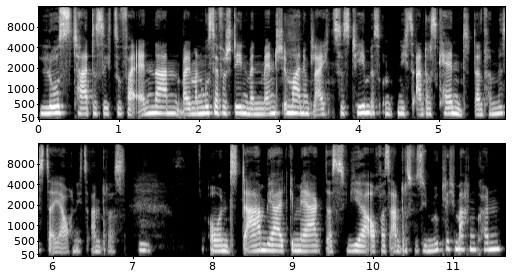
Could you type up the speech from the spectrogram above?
Lust hatte, sich zu verändern. Weil man muss ja verstehen, wenn ein Mensch immer in dem gleichen System ist und nichts anderes kennt, dann vermisst er ja auch nichts anderes. Hm. Und da haben wir halt gemerkt, dass wir auch was anderes für sie möglich machen können.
